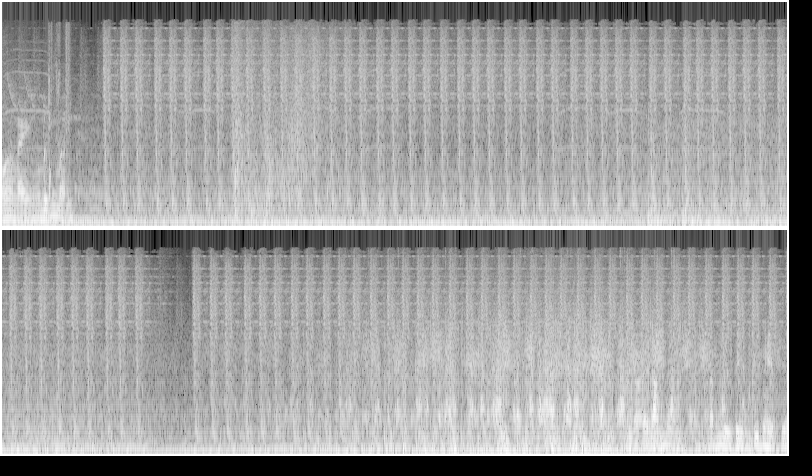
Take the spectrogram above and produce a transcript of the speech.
Ủa thằng này con lính mình. Trời đấm rồi, đấm nhiều tim kiếm hiệp chứ.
